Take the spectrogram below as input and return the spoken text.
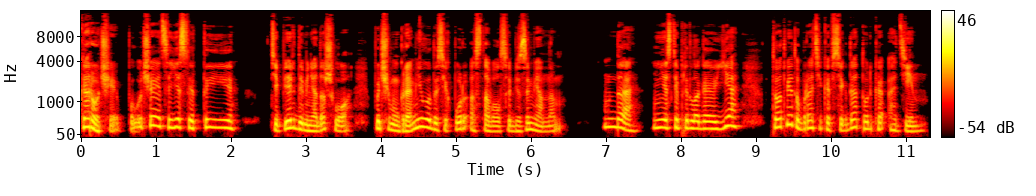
Короче, получается, если ты... Теперь до меня дошло, почему Громила до сих пор оставался безымянным. Да, если предлагаю я, то ответ у братика всегда только один.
